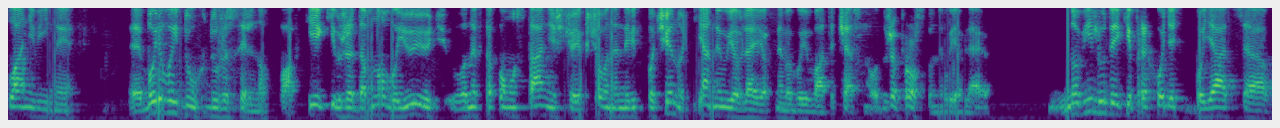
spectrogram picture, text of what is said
плані війни. Е, Бойовий дух дуже сильно впав. Ті, які вже давно воюють, вони в такому стані, що якщо вони не відпочинуть, я не уявляю, як ними воювати. Чесно, от вже просто не уявляю. Нові люди, які приходять, бояться,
